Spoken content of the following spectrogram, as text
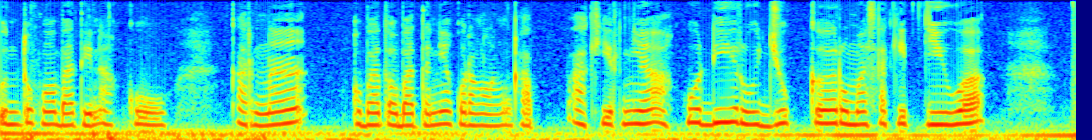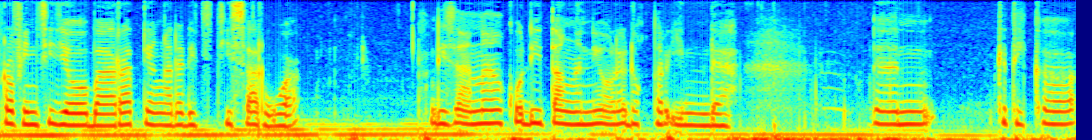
untuk ngobatin aku karena obat-obatannya kurang lengkap akhirnya aku dirujuk ke rumah sakit jiwa Provinsi Jawa Barat yang ada di Cisarua. Di sana aku ditangani oleh dokter Indah. Dan ketika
